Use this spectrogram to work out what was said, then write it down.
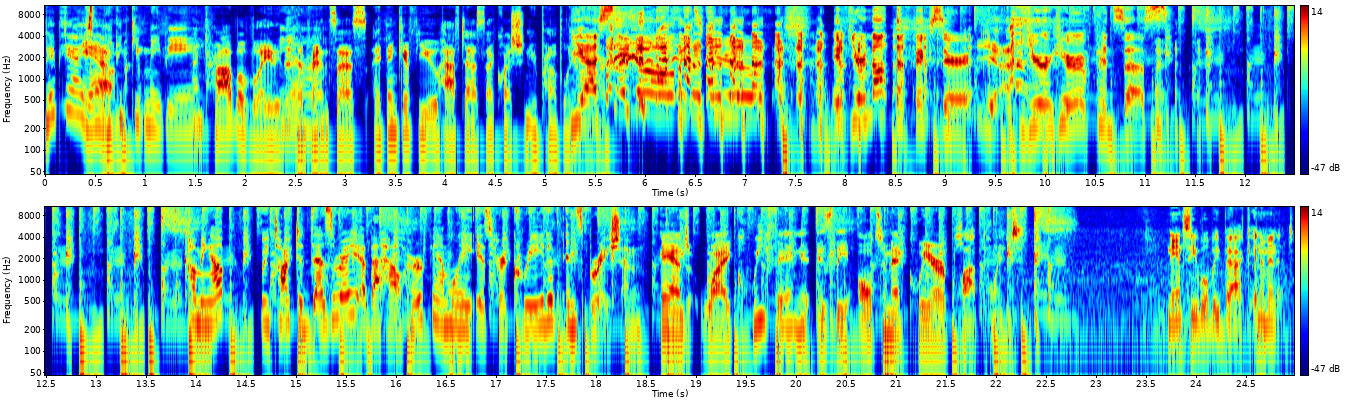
Maybe I am. I think you maybe. I'm probably the princess. I think if you have to ask that question, you probably are. Yes, are. I know. It's true. if you're not the fixer, Yeah. you're you're a princess. Coming up, we talk to Desiree about how her family is her creative inspiration. And why queefing is the ultimate queer plot point. Nancy will be back in a minute.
